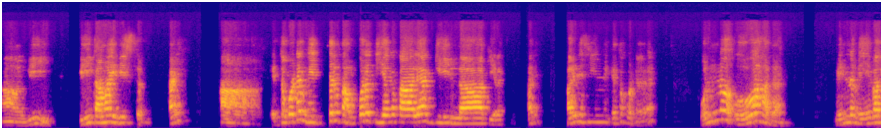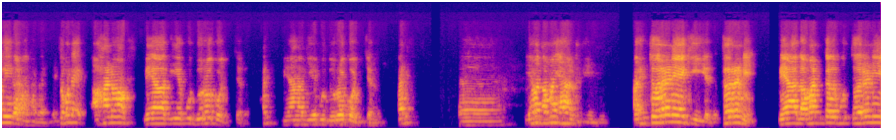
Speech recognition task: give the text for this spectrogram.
v. v තමයි 20. හරි. ආ එතකොට මෙච්චර තප්පර 30ක කාලයක් ගිහිල්ලා කියලා හරි? හරිනේ සීන් එක. එතකොට ඔන්න ඕවා හදන්න. මෙන්න මේ වගේ ගණන් හදන්න. එතකොට අහනවා මෙයා ගියපු දුර කොච්චර? හරි? මෙයා ගියපු දුර කොච්චර? හරි? එහෙම තමයි අහන්න තියෙන්නේ. හරි ත්වරණය කීයද? ත්වරණය. මෙයා ගමන් කළපු ත්වරණය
